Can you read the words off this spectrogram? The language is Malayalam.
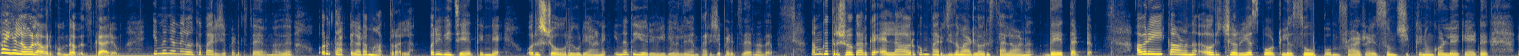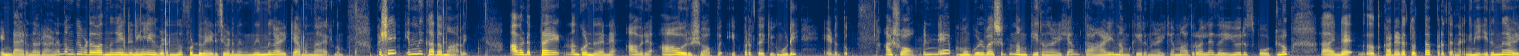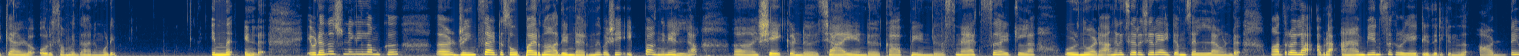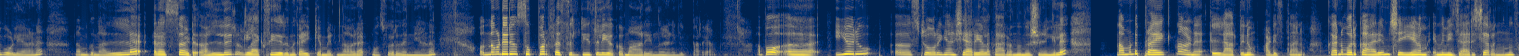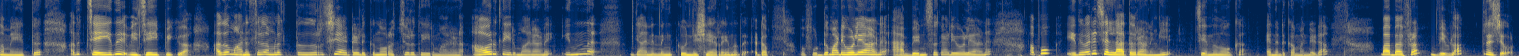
ഹായ് ഹലോ എല്ലാവർക്കും നമസ്കാരം. ഇന്ന് ഞാൻ നിങ്ങൾക്ക് പരിചയപ്പെടുത്തി തരുന്നത് ഒരു തട്ടുകട മാത്രമല്ല ഒരു വിജയത്തിന്റെ ഒരു സ്റ്റോറി കൂടിയാണ് ഇന്നത്തെ ഈ ഒരു വീഡിയോയിൽ ഞാൻ പരിചയപ്പെടുത്തി തരുന്നത്. നമുക്ക് തൃശ്ശൂർക്കാർക്ക് എല്ലാവർക്കും പരിചിതമായിട്ടുള്ള ഒരു സ്ഥലമാണ് ദേത്തട്ട്. അവർ ഈ കാണുന്ന ഒരു ചെറിയ സ്പോട്ടിൽ സൂപ്പും ഫ്രൈഡ് റൈസും ചിക്കനും കൊള്ളിയൊക്കെ ആയിട്ട് ഉണ്ടായിരുന്നവരാണ്. നമുക്ക് ഇവിടെ വന്നു കഴിഞ്ഞിട്ടുണ്ടെങ്കിൽ ഇവിടെ നിന്ന് ഫുഡ് മേടിച്ച് ഇവിടെ നിന്ന് നിന്ന് കഴിക്കാമെന്നായിരുന്നു. പക്ഷേ ഇന്ന് കഥ മാറി. അവരുടെ പ്രയത്നം കൊണ്ട് തന്നെ അവർ ആ ഒരു ഷോപ്പ് ഇപ്പുറത്തേക്കും കൂടി എടുത്തു. ആ ഷോപ്പിന്റെ മുകൾ വശത്ത് നമുക്ക് ഇരുന്ന് കഴിക്കാം താഴെ നമുക്ക് ഇരുന്ന് കഴിക്കാം. മാത്രമല്ല ഈ ഒരു സ്പോട്ടിലും അതിന്റെ കടയുടെ തൊട്ടപ്പുറത്ത് തന്നെ ഇങ്ങനെ ഇരുന്ന് കഴിക്കാനുള്ള ഒരു സംവിധാനം കൂടി ഇന്ന് ഉണ്ട്. ഇവിടെ എന്ന് വെച്ചിട്ടുണ്ടെങ്കിൽ നമുക്ക് ഡ്രിങ്ക്സ് ആയിട്ട് സൂപ്പായിരുന്നു ആദ്യം ഉണ്ടായിരുന്നത്. പക്ഷേ ഇപ്പം അങ്ങനെയല്ല. ഷേക്ക് ഉണ്ട് ചായ ഉണ്ട് കാപ്പി ഉണ്ട് സ്നാക്സ് ആയിട്ടുള്ള ഉഴുന്നുവട അങ്ങനെ ചെറിയ ചെറിയ ഐറ്റംസ് എല്ലാം ഉണ്ട്. മാത്രമല്ല അവിടെ ആംബിയൻസ് ക്രിയേറ്റ് ചെയ്തിരിക്കുന്നത് അടിപൊളിയാണ്. നമുക്ക് നല്ല രസമായിട്ട് നല്ലൊരു റിലാക്സ് ചെയ്തിരുന്ന് കഴിക്കാൻ പറ്റുന്ന ഒരു അറ്റ്മോസ്ഫിയർ തന്നെയാണ്. ഒന്നും കൂടി ഒരു സൂപ്പർ ഫെസിലിറ്റീസിലേക്കൊക്കെ മാറിയെന്ന് വേണമെങ്കിൽ പറയാം. അപ്പോൾ ഈ ഒരു സ്റ്റോറി ഞാൻ ഷെയർ ചെയ്യാനുള്ള കാരണം എന്താണെന്ന് വെച്ചിട്ടുണ്ടെങ്കിൽ നമ്മുടെ പ്രയത്നമാണ് എല്ലാത്തിനും അടിസ്ഥാനം. കാരണം ഒരു കാര്യം ചെയ്യണം എന്ന് വിചാരിച്ചിറങ്ങുന്ന സമയത്ത് അത് ചെയ്ത് വിജയിപ്പിക്കുക. അത് മനസ്സിൽ നമ്മൾ തീർച്ചയായിട്ടും എടുക്കുന്ന ഉറച്ചൊരു തീരുമാനമാണ്. ആ ഒരു തീരുമാനമാണ് ഇന്ന് ഞാൻ നിങ്ങൾക്ക് മുന്നിൽ ഷെയർ ചെയ്യുന്നത് കേട്ടോ. അപ്പോൾ ഫുഡും അടിപൊളിയാണ് ആംബിയൻസൊക്കെ അടിപൊളിയാണ്. അപ്പോൾ ഇതുവരെ ചെല്ലാത്തവരാണെങ്കിൽ ചെന്ന് നോക്കുക എന്നിട്ട് കമന്റ് ഇടുക. Bye bye from V vlog Thrissur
